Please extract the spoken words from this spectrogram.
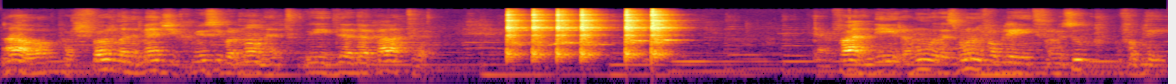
Now perform the magic musical moment with the cutter. And finally remove the small UFO plate from the soup UFO plate.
